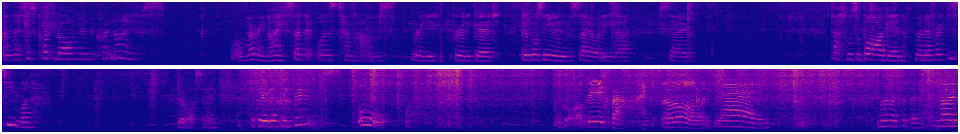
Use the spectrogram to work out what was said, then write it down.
And this is quite long and quite nice. Well, very nice, and it was ten pounds. Really, really good. It wasn't even in the sale either, so that was a bargain whenever I did see one. Don't know what I'm saying. Okay, there's some boots. Oh, I got a big bag. Oh, yay. Where did I put this? No,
